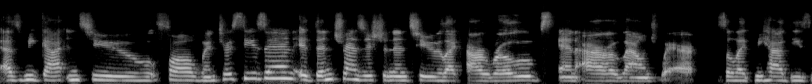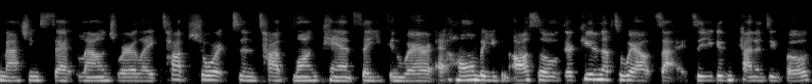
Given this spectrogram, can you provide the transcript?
As we got into fall winter season, it then transitioned into like our robes and our loungewear. So, like, we have these matching set loungewear, like top shorts and top long pants that you can wear at home, but you can also, they're cute enough to wear outside. So, you can kind of do both.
